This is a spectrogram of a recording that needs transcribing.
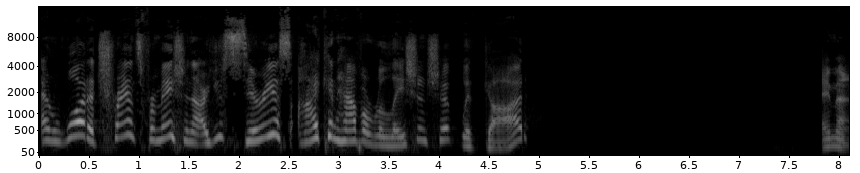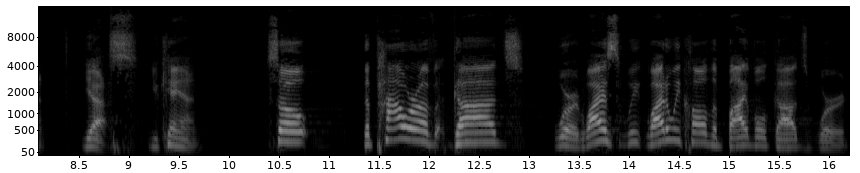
And what a transformation. Are you serious? I can have a relationship with God? Amen. Yes, you can. So, the power of God's word. Why, is we, why do we call the Bible God's word?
